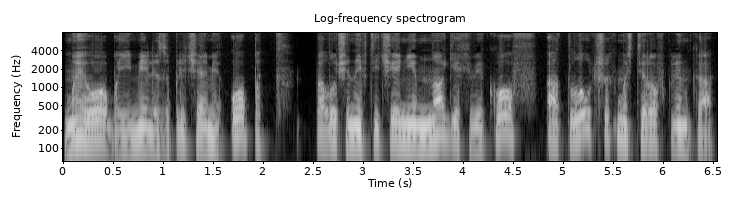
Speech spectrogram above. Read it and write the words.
Мы оба имели за плечами опыт, полученный в течение многих веков от лучших мастеров клинка.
